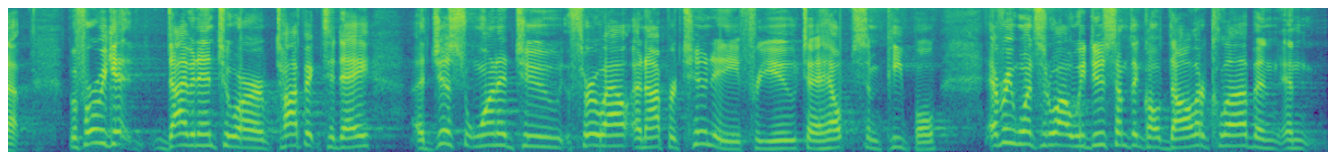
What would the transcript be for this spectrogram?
up. Before we get diving into our topic today, I just wanted to throw out an opportunity for you to help some people. Every once in a while, we do something called Dollar Club, and, and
